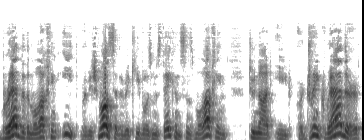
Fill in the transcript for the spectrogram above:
Bread that the malachim eat. Rabbi Yishmael said that Rabbi Akiva was mistaken since malachim do not eat or drink. Rather,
